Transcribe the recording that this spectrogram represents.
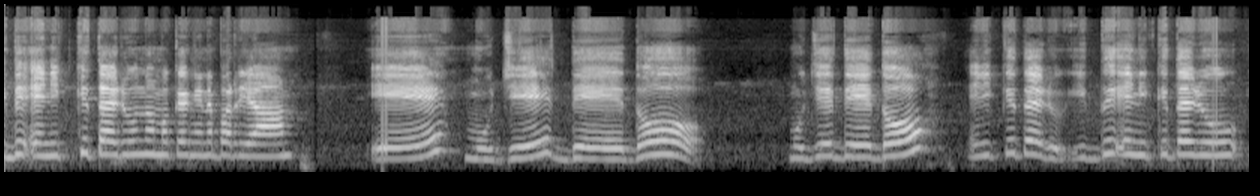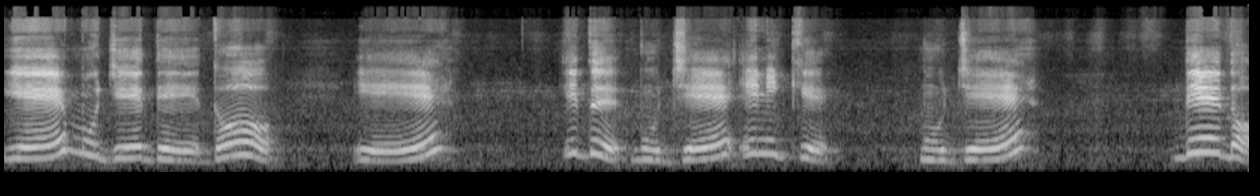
ഇത് എനിക്ക് തരൂ നമുക്ക് എങ്ങനെ പറയാം? ഏ മുജേ ദേദോ മുജേ ദേദോ എനിക്ക് തരൂ. ഇത് എനിക്ക് തരൂ. ഏ മുജേ ദേദോ ഏ ഇത് മുജേ എനിക്ക് മുജേ ദേദോ.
